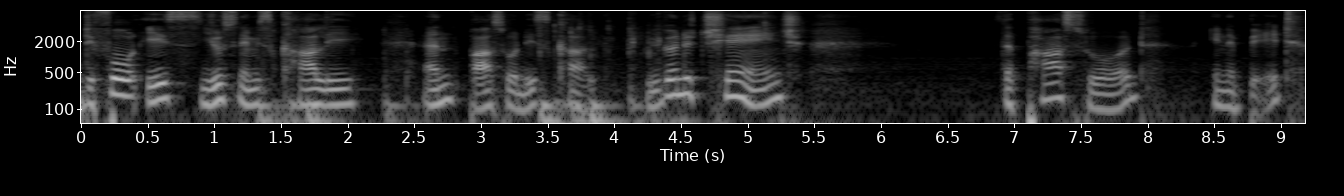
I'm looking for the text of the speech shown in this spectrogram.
default is username is Kali and password is Kali. We're going to change the password in a bit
